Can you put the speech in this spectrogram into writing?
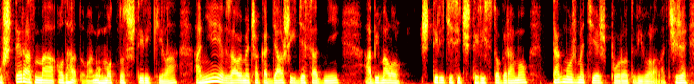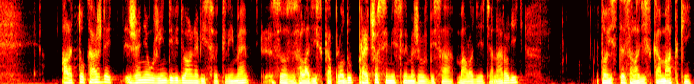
už teraz má odhadovanú hmotnosť 4 kg a nie je v záujme čakať ďalších 10 dní, aby malo 4400 gramov, tak môžeme tiež pôrod vyvolávať. Čiže ale to každej žene už individuálne vysvetlíme z, z hľadiska plodu, prečo si myslíme, že už by sa malo dieťa narodiť. To isté z hľadiska matky.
